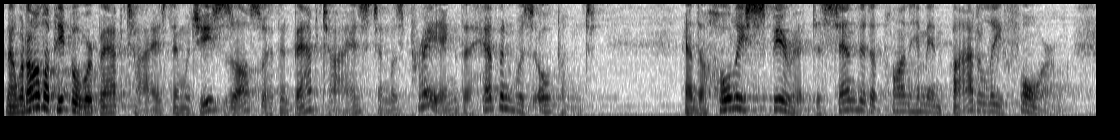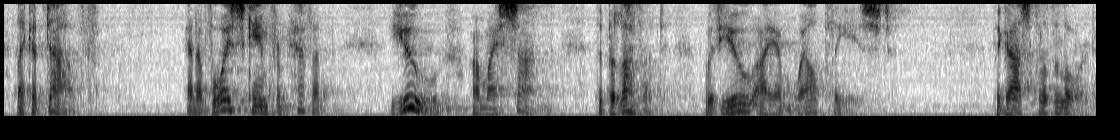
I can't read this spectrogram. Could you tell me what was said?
Now, when all the people were baptized, and when Jesus also had been baptized and was praying, the heaven was opened, and the Holy Spirit descended upon him in bodily form, like a dove. And a voice came from heaven You are my Son, the Beloved. With you I am well pleased. The Gospel of the Lord.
